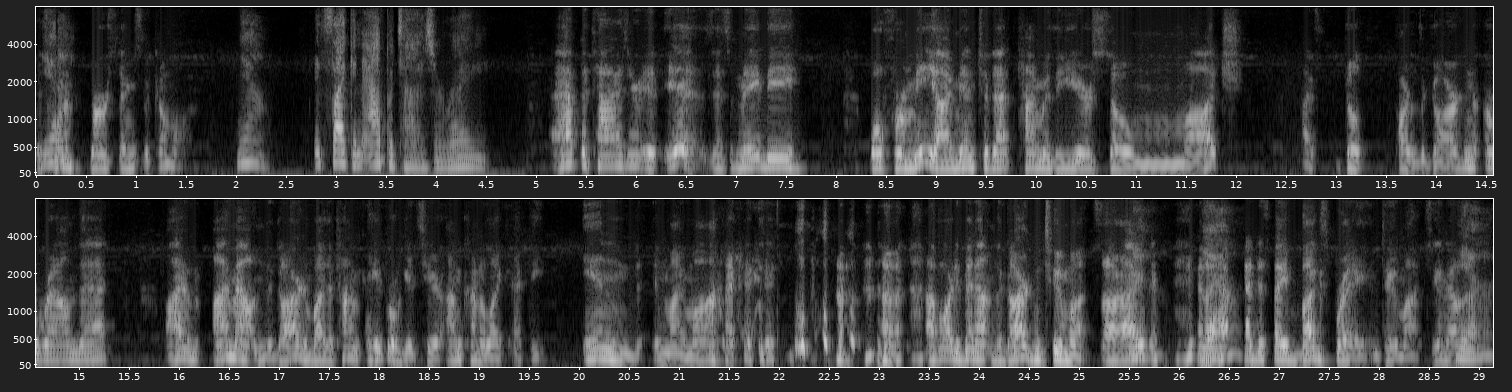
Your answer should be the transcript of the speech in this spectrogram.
It's yeah. one of the first things to come on. Yeah. It's like an appetizer, right? Appetizer, it is. It's maybe, well, for me, I'm into that time of the year so much. I've built part of the garden around that. I'm I'm out in the garden. By the time April gets here, I'm kind of like at the end in my mind. I've already been out in the garden two months, all right, yeah. and yeah. I haven't had to spray bug spray in two months. You know, yeah.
